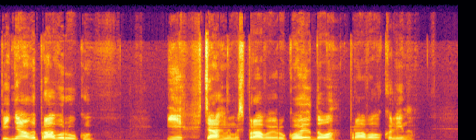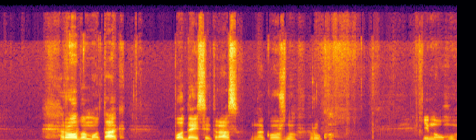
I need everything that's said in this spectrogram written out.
підняли праву руку і тягнемось правою рукою до правого коліна. Робимо так по 10 разів на кожну руку і ногу.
